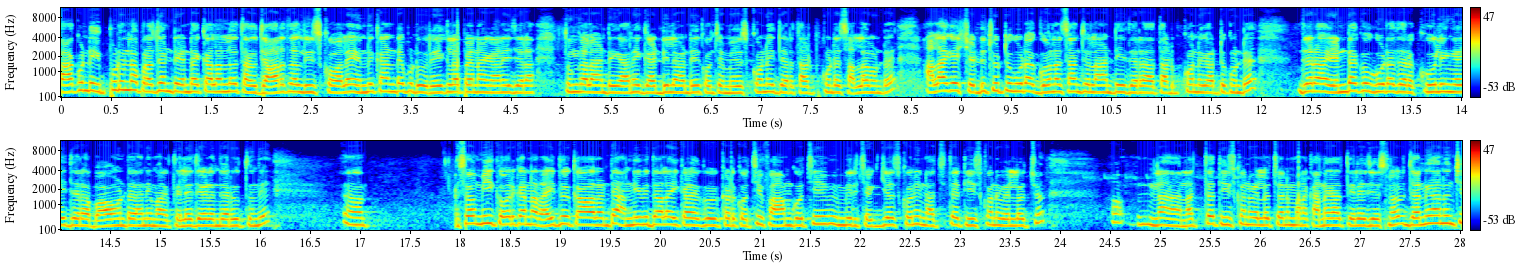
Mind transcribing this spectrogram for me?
కాకుండా ఇప్పుడున్న ప్రజెంట్ ఎండాకాలంలో తగు జాగ్రత్తలు తీసుకోవాలి. ఎందుకంటే ఇప్పుడు రేకుల పైన కానీ జర తుంగ లాంటివి కానీ గడ్డి లాంటివి కొంచెం వేసుకొని జర తడుపుకుంటే చల్లగా ఉంటాయి అలాగే షెడ్ చుట్టూ కూడా గోన సంచు లాంటివి జర తడుపుకొని కట్టుకుంటే జర ఎండకు కూడా జర కూలింగ్ అయ్యి జర బాగుంటుందని మనకు తెలియజేయడం జరుగుతుంది. సో మీకు ఎవరికైనా రైతులు కావాలంటే అన్ని విధాలా ఇక్కడ ఇక్కడికి వచ్చి ఫామ్కి వచ్చి మీరు చెక్ చేసుకొని నచ్చితే తీసుకొని వెళ్ళొచ్చు. నా నచ్చితే తీసుకొని వెళ్ళొచ్చు అని మనకు అన్నగారు తెలియజేస్తున్నారు జనగా నుంచి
